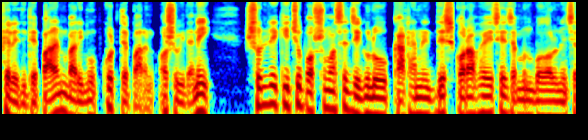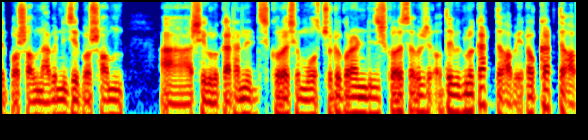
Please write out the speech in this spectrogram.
ফেলে দিতে পারেন বা রিমুভ করতে পারেন। অসুবিধা নেই। শরীরে কিছু পশম আছে যেগুলো কাটা নির্দেশ করা হয়েছে। যেমন বগল নিচের পশম, নাভের নিচের পশম সেগুলো কাটা নির্দেশ করা হয়েছে মোচ ছোটো করার নির্দেশ করা হয়েছে, অতএব এগুলো কাটতে হবে, নখ কাটতে হবে।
